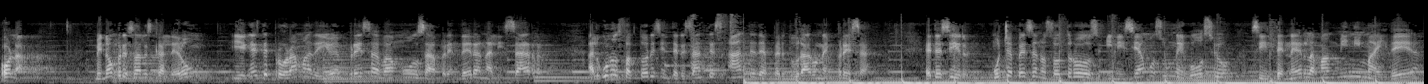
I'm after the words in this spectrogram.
Hola, mi nombre es Alex Calderón y en este programa de Yo Empresa vamos a aprender a analizar algunos factores interesantes antes de aperturar una empresa. Es decir, muchas veces nosotros iniciamos un negocio sin tener la más mínima idea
